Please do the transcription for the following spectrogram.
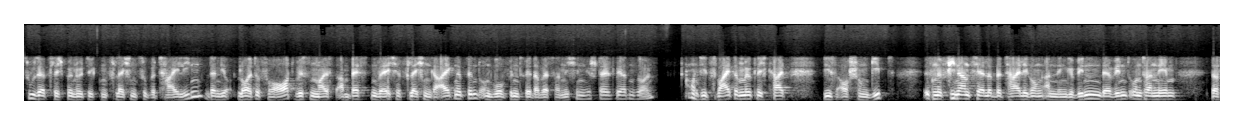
zusätzlich benötigten Flächen zu beteiligen. Denn die Leute vor Ort wissen meist am besten, welche Flächen geeignet sind und wo Windräder besser nicht hingestellt werden sollen. Und die zweite Möglichkeit, die es auch schon gibt, ist eine finanzielle Beteiligung an den Gewinnen der Windunternehmen dass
